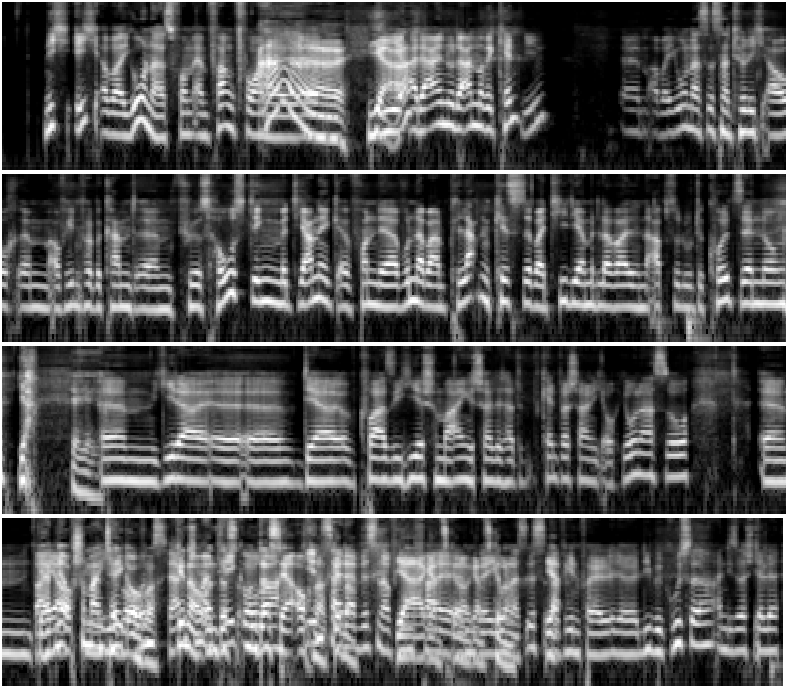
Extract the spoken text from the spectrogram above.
Nicht ich, aber Jonas vom Empfang vorne. Ah, ähm, ja. Die, der eine oder andere kennt ihn. Ähm, aber Jonas ist natürlich auch ähm, auf jeden Fall bekannt ähm, fürs Hosting mit Yannick äh, von der wunderbaren Plattenkiste bei Tidia mittlerweile eine absolute Kultsendung. Ja, ja, ja, ja. Ähm, jeder, äh, äh, der quasi hier schon mal eingeschaltet hat, kennt wahrscheinlich auch Jonas so. Ähm, Wir hatten ja auch schon mal ein Takeover. Genau, und das- und das ja auch Die noch, Insider genau. wissen auf jeden Ja, Fall, ganz genau, ähm, ganz wer genau. Jonas ist. Ja. Auf jeden Fall äh, liebe Grüße an dieser Stelle.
